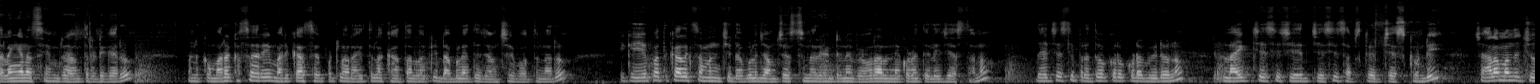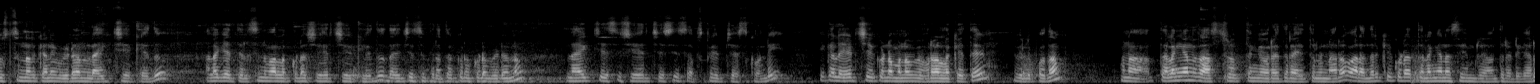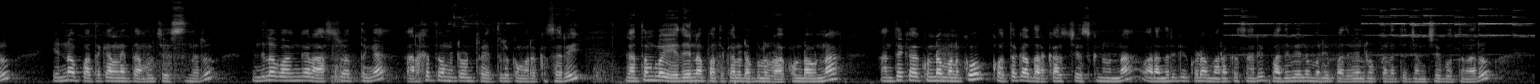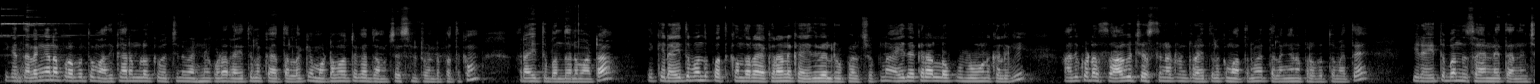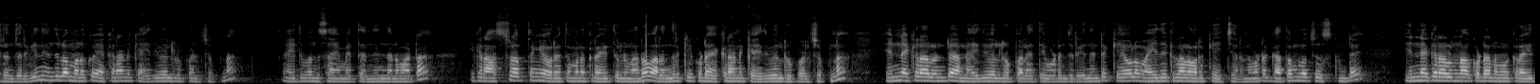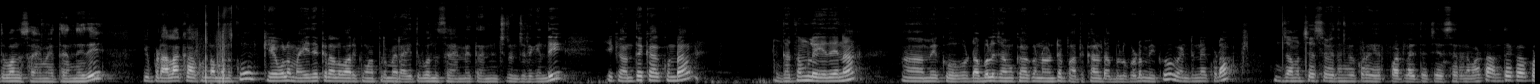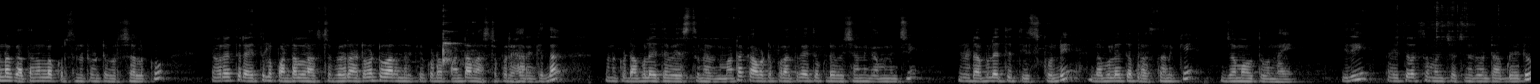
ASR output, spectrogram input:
Telangana CM Revanth Reddy గారు మనకు మరొకసారి మరి కాసేపట్లో రైతుల ఖాతాల్లోకి డబ్బులు అయితే జమ చేయబోతున్నారు. ఇక ఏ పథకాలకు సంబంధించి డబ్బులు జమ చేస్తున్నారు ఏంటనే వివరాలన్నీ కూడా తెలియజేస్తాను. దయచేసి ప్రతి ఒక్కరు కూడా వీడియోను లైక్ చేసి షేర్ చేసి సబ్స్క్రైబ్ చేసుకోండి. చాలామంది చూస్తున్నారు కానీ వీడియోను లైక్ చేయట్లేదు. అలాగే తెలిసిన వాళ్ళకు కూడా షేర్ చేయట్లేదు. దయచేసి ప్రతి ఒక్కరు కూడా వీడియోను లైక్ చేసి షేర్ చేసి సబ్స్క్రైబ్ చేసుకోండి. ఇక లేట్ చేయకుండా మనం వివరాలకైతే వెళ్ళిపోదాం. మన తెలంగాణ రాష్ట్ర వ్యాప్తంగా ఎవరైతే రైతులు ఉన్నారో వారందరికీ కూడా తెలంగాణ సీఎం రేవంత్ రెడ్డి గారు ఎన్నో పథకాలను అయితే అమలు చేస్తున్నారు. ఇందులో భాగంగా రాష్ట్ర వ్యాప్తంగా అర్హత ఉన్నటువంటి రైతులకు మరొకసారి గతంలో ఏదైనా పథకాల డబ్బులు రాకుండా ఉన్నా అంతేకాకుండా మనకు కొత్తగా దరఖాస్తు చేసుకుని ఉన్న వారందరికీ కూడా మరొకసారి పదివేలు మరియు పదివేల రూపాయలు అయితే జమ చేయబోతున్నారు. ఇక తెలంగాణ ప్రభుత్వం అధికారంలోకి వచ్చిన వెంటనే కూడా రైతుల ఖాతాల్లోకి మొట్టమొదటిగా జమ చేసినటువంటి పథకం రైతు బంధు అనమాట ఇక రైతు బంధు పథకం ద్వారా ఎకరానికి ఐదు వేల రూపాయల చొప్పున ఐదు ఎకరాల లోపు భూములు కలిగి అది కూడా సాగు చేస్తున్నటువంటి రైతులకు మాత్రమే తెలంగాణ ప్రభుత్వం అయితే ఈ రైతు బంధు సాయాన్ని అయితే అందించడం జరిగింది. ఇందులో మనకు ఎకరానికి ఐదు వేల రూపాయల చొప్పున రైతు బంధు సాయం అయితే అందిందనమాట ఇక రాష్ట్ర వ్యాప్తంగా ఎవరైతే మనకు రైతులు ఉన్నారో వారందరికీ కూడా ఎకరానికి ఐదు వేల రూపాయల చొప్పున ఎన్ని ఎకరాలు ఉంటే అన్ని ఐదు వేల రూపాయలు అయితే ఇవ్వడం జరిగింది. అంటే కేవలం ఐదు ఎకరాల వరకే ఇచ్చారనమాట గతంలో చూసుకుంటే ఎన్ని ఎకరాలు ఉన్నా కూడా మనకు రైతు బంధు సాయం అయితే అందేది. ఇప్పుడు అలా కాకుండా మనకు కేవలం ఐదు ఎకరాల వరకు మాత్రమే రైతు బంధు సాయాన్ని అయితే అందించడం జరిగింది. ఇక అంతేకాకుండా గతంలో ఏదైనా మీకు డబ్బులు జమ కాకుండా ఉంటే పథకాల డబ్బులు కూడా మీకు వెంటనే కూడా జమ చేసే విధంగా కూడా ఏర్పాట్లు అయితే చేశారనమాట అంతేకాకుండా గతంలో కురిసినటువంటి వర్షాలకు ఎవరైతే రైతులు పంటలు నష్టపోయారో అటువంటి వారందరికీ కూడా పంట నష్టపరిహారం కింద మనకు డబ్బులు అయితే వేస్తున్నారనమాట కాబట్టి ప్రతి రైతు కూడా విషయాన్ని గమనించి మీరు డబ్బులు అయితే తీసుకోండి. డబ్బులు అయితే ప్రస్తుతానికి జమ అవుతూ ఉన్నాయి. ఇది రైతులకు సంబంధించి వచ్చినటువంటి అప్డేటు.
